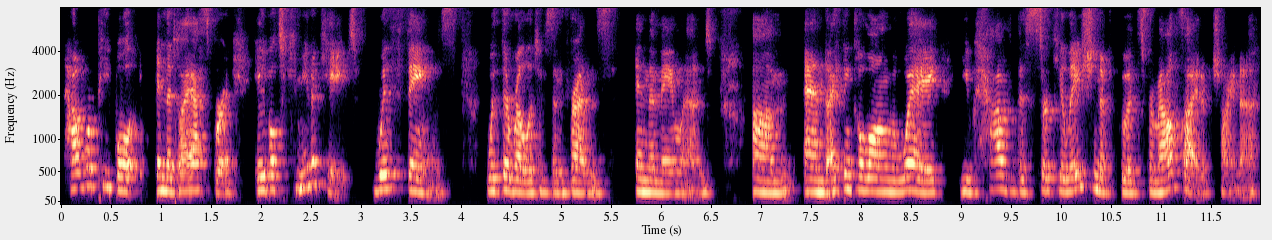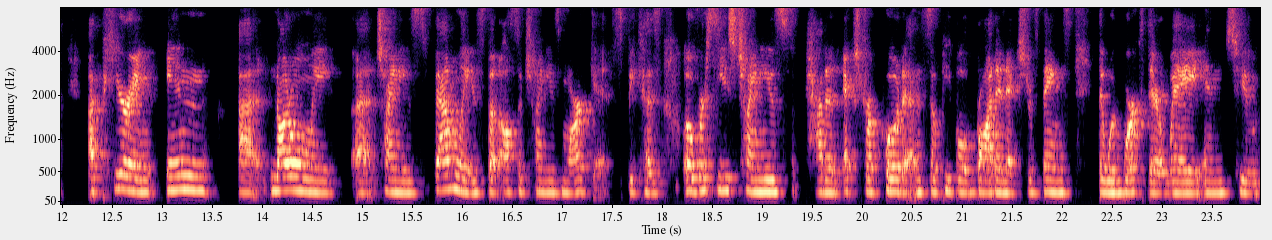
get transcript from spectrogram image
How were people in the diaspora able to communicate with things with their relatives and friends in the mainland. Um, and I think along the way, you have this circulation of goods from outside of China appearing in uh, not only uh, Chinese families, but also Chinese markets, because overseas Chinese had an extra quota. And so people brought in extra things that would work their way into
